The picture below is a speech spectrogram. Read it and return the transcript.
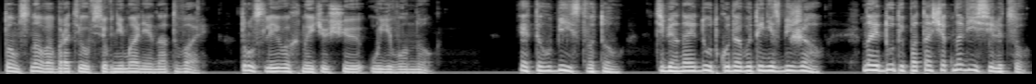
Том снова обратил все внимание на тварь, трусливо хнычущую у его ног. «Это убийство, Том. Тебя найдут, куда бы ты ни сбежал. Найдут и потащат на виселицу».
